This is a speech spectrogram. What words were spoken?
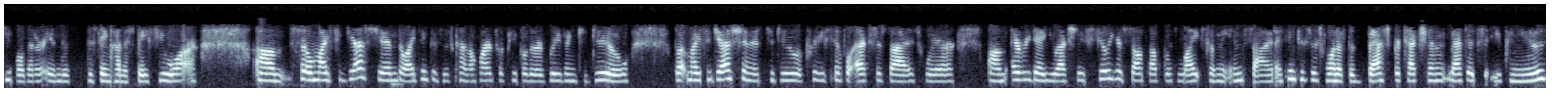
people that are in the, the same kind of space you are. Um, so my suggestion, though I think this is kind of hard for people that are grieving to do, but my suggestion is to do a pretty simple exercise where um, every day you actually fill yourself up with light from the inside. I think this is one of the best protection methods that you can use.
